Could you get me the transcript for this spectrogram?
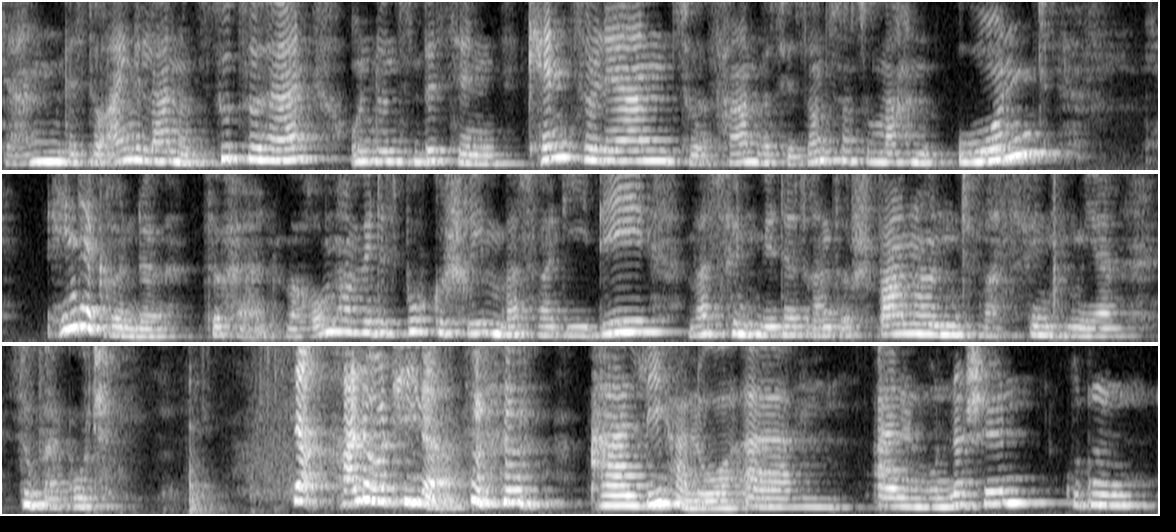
dann bist du eingeladen, uns zuzuhören und uns ein bisschen kennenzulernen, zu erfahren, was wir sonst noch so machen und Hintergründe zu hören. Warum haben wir das Buch geschrieben? Was war die Idee? Was finden wir daran so spannend? Was finden wir super gut? So, hallo Tina. Halli, hallo. Ähm, einen wunderschönen guten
